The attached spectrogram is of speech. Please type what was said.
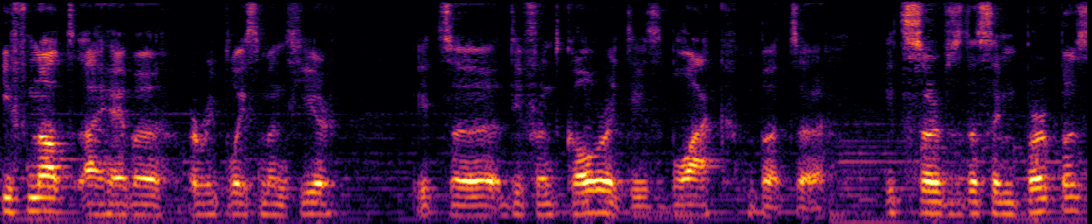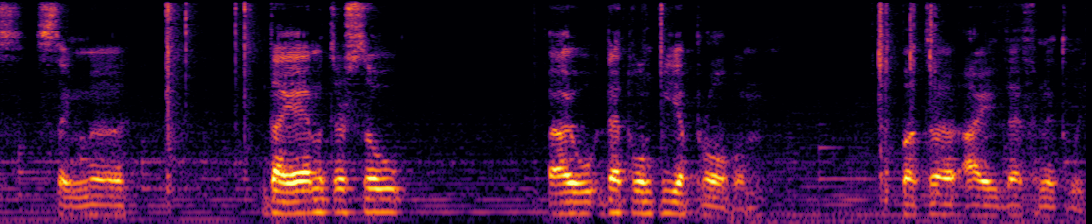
If not, I have a, a, replacement here. It's a different color, it is black, but uh, it serves the same purpose, same uh, diameter, so that won't be a problem. But uh, I definitely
